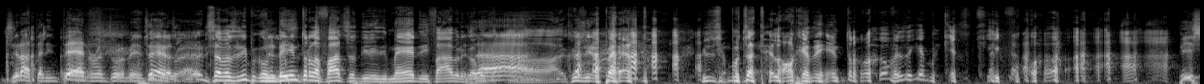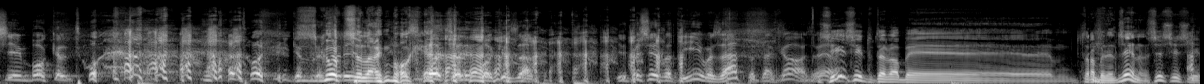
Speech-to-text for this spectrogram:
Girata all'interno, naturalmente. Certo, il Salva Slip con dentro la faccia di, di me, di Fabio, Esatto. ah, così aperta. Così ci appoggiate l'oca dentro. Che, che schifo. Pisci in bocca il tuo. Sgocciola in bocca. Sgocciola in bocca, esatto. Il preservativo, esatto, tal cosa. vero? Sì, sì, tutte robe, tutte robe del genere, sì, sì, sì.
